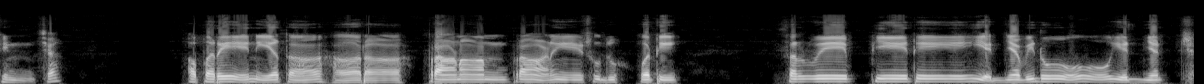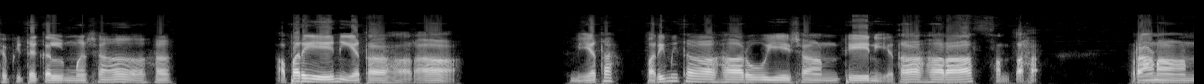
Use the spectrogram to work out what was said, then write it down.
किञ्च अपरे नियताहाराः प्राणान् प्राणेषु जुह्वति सर्वेऽप्येते यज्ञविदो यज्ञक्षपितकल्मषाः अपरे नियताहारा नियतः परिमिताहारो येषाम् ते नियताहाराः सन्तः प्राणान्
